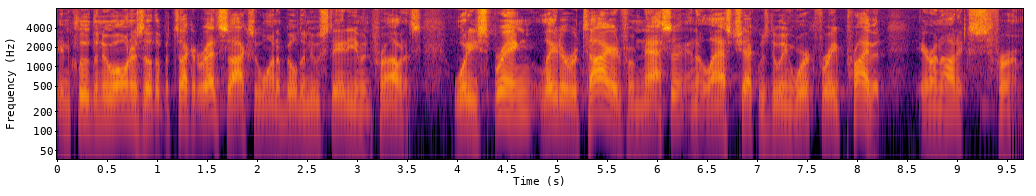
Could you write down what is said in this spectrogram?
include the new owners of the Pawtucket Red Sox who want to build a new stadium in Providence. Woody Spring later retired from NASA and at last check was doing work for a private aeronautics firm.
